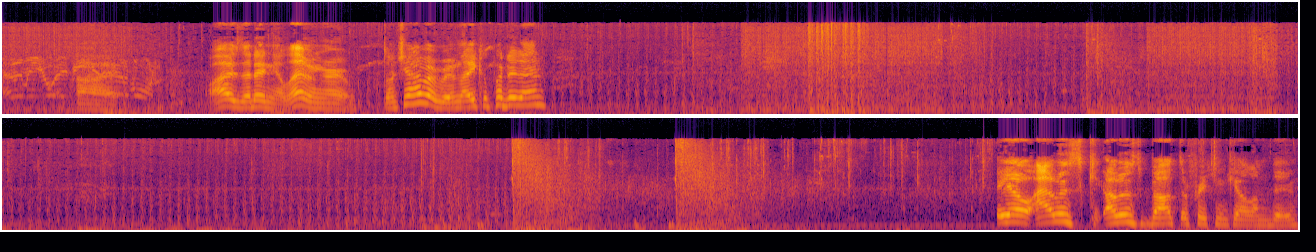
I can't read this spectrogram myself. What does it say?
Enemy UAV Alright. is airborne. Is it in your living room? Don't you have a room that you could put it in? Yo, I was I was about to freaking kill him, dude.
